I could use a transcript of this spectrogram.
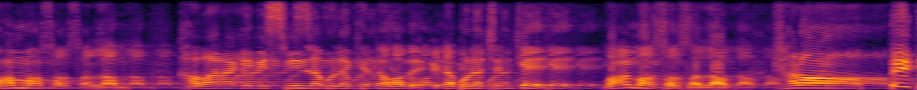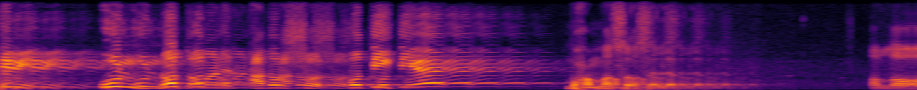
মোহাম্মদ সাল্লাম খাবার আগে বিসমিল্লা বলে খেতে হবে। এটা বলেছেন কে? মোহাম্মদ সাল্লাম সারা পৃথিবী উন্নত মানের আদর্শ প্রতীক মোহাম্মদ সাল্লাম আল্লাহ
